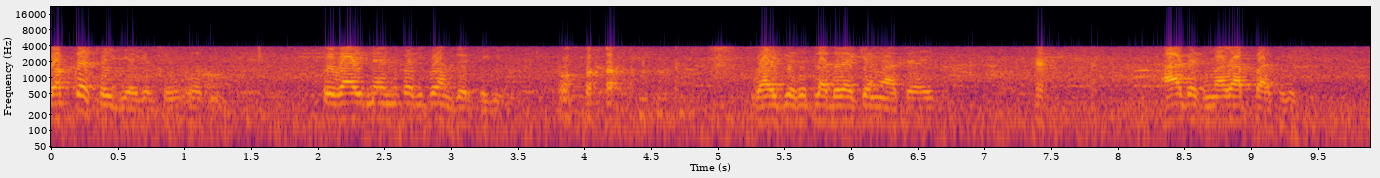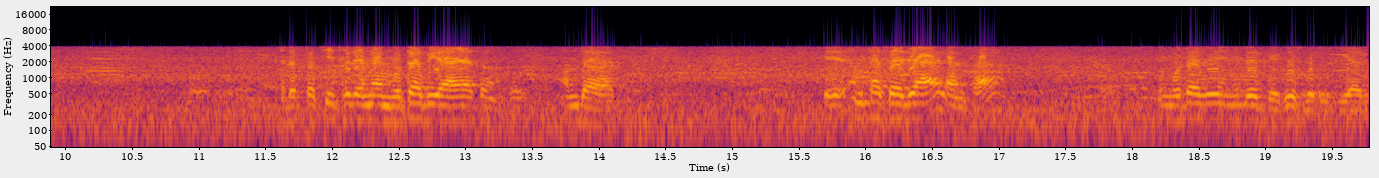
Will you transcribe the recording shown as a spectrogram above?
ચોક્કસ થઈ જાય, કોઈ એટલા બધા કેમ આપે આ કે મારે એટલે પછી છે એના મોટા બી આવ્યા હતા, અમદાવાદ. એ અમથા સહેજે આવેલા અમથા મોટા ભાઈ બે ભેગું બધું તૈયાર.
